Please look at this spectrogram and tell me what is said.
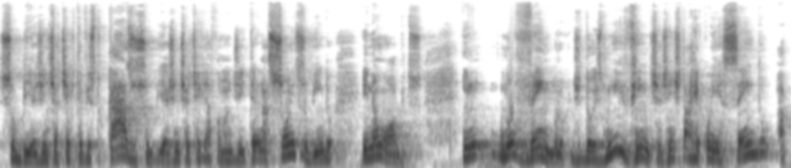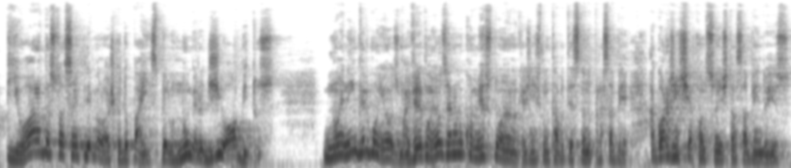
subir. A gente já tinha que ter visto casos subir, a gente já tinha que estar falando de internações subindo e não óbitos. Em novembro de 2020, a gente está reconhecendo a piora da situação epidemiológica do país pelo número de óbitos não é nem vergonhoso, mas vergonhoso era no começo do ano que a gente não estava testando para saber. Agora a gente tinha condições de estar sabendo isso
